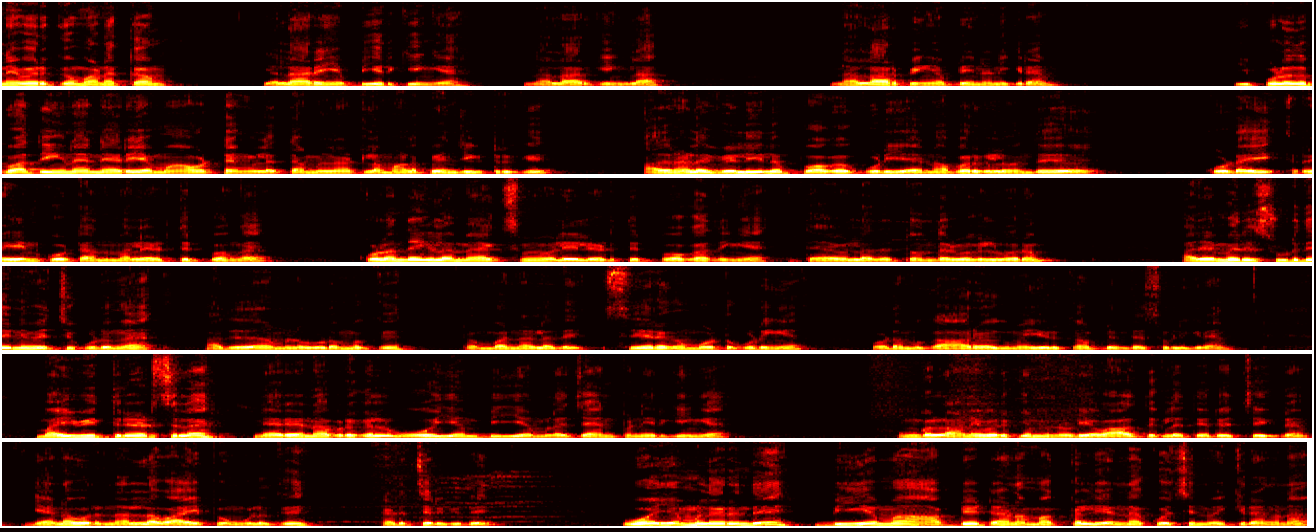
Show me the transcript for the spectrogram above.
அனைவருக்கும் வணக்கம். எல்லாரும் எப்படி இருக்கீங்க? நல்லா இருக்கீங்களா? நல்லா இருப்பீங்க அப்படின்னு நினைக்கிறேன். இப்பொழுது பார்த்தீங்கன்னா நிறைய மாவட்டங்களில் தமிழ்நாட்டில் மழை பெஞ்சிக்கிட்டு இருக்கு. அதனால் வெளியில் போகக்கூடிய நபர்கள் வந்து குடை ரெயின் கோட் அந்த மாதிரிலாம் எடுத்துகிட்டு போங்க. குழந்தைகளை மேக்ஸிமம் வெளியில் எடுத்துகிட்டு போகாதீங்க. தேவையில்லாத தொந்தரவுகள் வரும். அதேமாதிரி சுடுதண்ணி வச்சு கொடுங்க. அதுதான் நம்மள உடம்புக்கு ரொம்ப நல்லது. சீரகம் போட்டு கொடுங்க. உடம்புக்கு ஆரோக்கியமாக இருக்கும் அப்படின்றத சொல்லிக்கிறேன். மைவி த்ரேட்ஸில் நிறைய நபர்கள் ஓஎம் பிஎம்மில் ஜாயின் பண்ணியிருக்கீங்க. உங்கள் அனைவருக்கும் என்னுடைய வாழ்த்துக்களை தெரிவிச்சுக்கிறேன். ஏன்னா ஒரு நல்ல வாய்ப்பு உங்களுக்கு கிடச்சிருக்குது. ஓஎம்லேருந்து பிஎம்ஆ அப்டேட் ஆன மக்கள் என்ன கொஸ்டின் வைக்கிறாங்கன்னா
